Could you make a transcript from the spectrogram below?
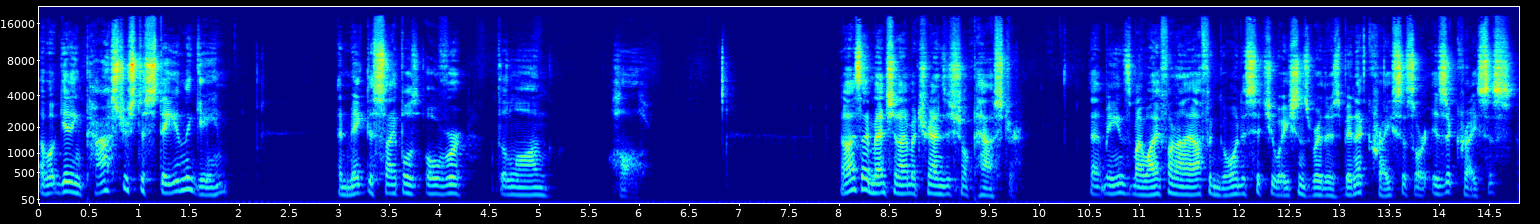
about getting pastors to stay in the game and make disciples over the long haul. Now, as I mentioned, I'm a transitional pastor. That means my wife and I often go into situations where there's been a crisis or is a crisis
